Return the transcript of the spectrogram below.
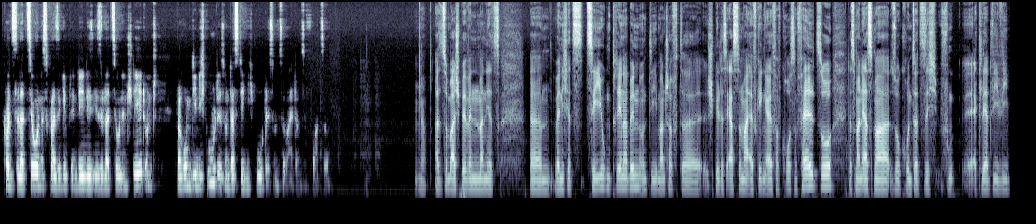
Konstellationen es quasi gibt, in denen diese Isolation entsteht und warum die nicht gut ist und dass die nicht gut ist und so weiter und so fort. So. Ja, also zum Beispiel, wenn man jetzt, ähm, wenn ich jetzt C-Jugendtrainer bin und die Mannschaft äh, spielt das erste Mal 11 gegen 11 auf großem Feld, so, dass man erstmal so grundsätzlich erklärt, wie, wie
